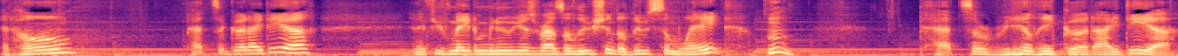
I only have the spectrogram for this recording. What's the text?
at home, pet's a good idea. And if you've made a New Year's resolution to lose some weight, hmm, pet's a really good idea.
